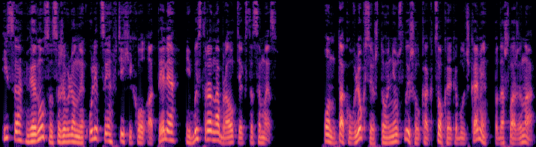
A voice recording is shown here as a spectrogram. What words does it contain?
Иса вернулся с оживленной улицы в тихий холл отеля и быстро набрал текст СМС. Он так увлекся, что не услышал, как, цокая каблучками, подошла жена.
